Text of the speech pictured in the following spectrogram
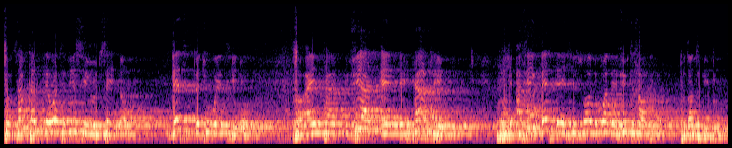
So sometimes they wanted this, he would say no. That's the two ways he knew. So I interfered and helped him. I think that day he sold more than 50,000 to those people.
